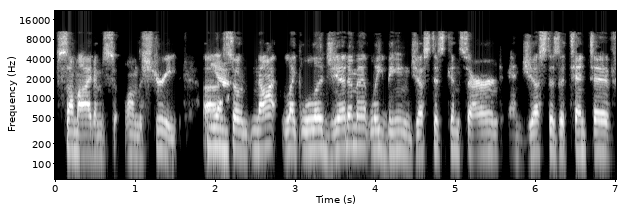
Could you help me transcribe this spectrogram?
some items on the street uh, yeah. so not like legitimately being just as concerned and just as attentive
